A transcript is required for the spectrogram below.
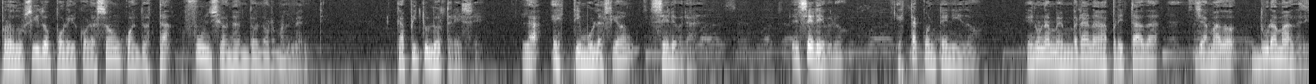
producido por el corazón cuando está funcionando normalmente. Capítulo 13. la estimulación cerebral. El cerebro está contenido en una membrana apretada llamada dura madre,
